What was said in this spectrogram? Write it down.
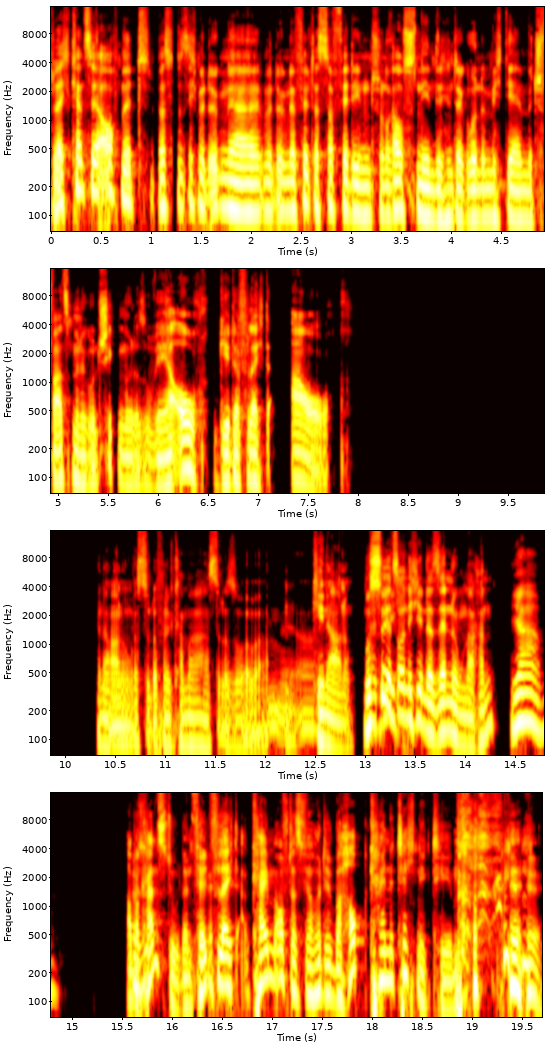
Vielleicht kannst du ja auch mit, was weiß ich, mit irgendeiner, mit irgendeiner Filtersoftware den schon rausnehmen, den Hintergrund und mich der mit schwarzem Hintergrund schicken oder so. Wäre ja auch, geht da vielleicht auch. Keine Ahnung, was du da für eine Kamera hast oder so, aber Ja. keine Ahnung. Musst du Also jetzt auch nicht in der Sendung machen, Ja. Aber Also- kannst du. Dann fällt vielleicht keinem auf, dass wir heute überhaupt keine Technikthemen haben.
